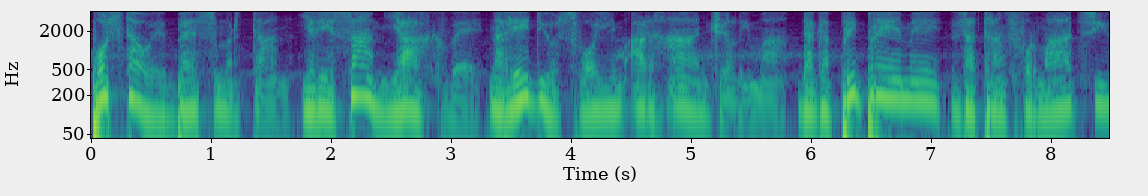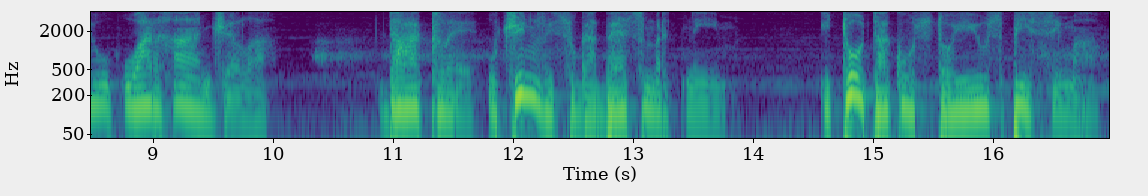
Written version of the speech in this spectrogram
postao je besmrtan jer je sam Jahve naredio svojim arhanđelima da ga pripreme za transformaciju u arhanđela. Dakle, učinili su ga besmrtnim. I to tako stoji u spisima.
